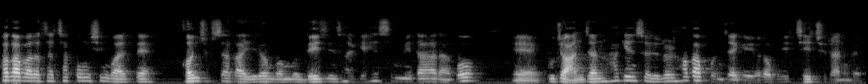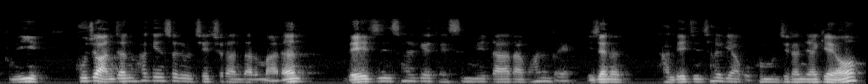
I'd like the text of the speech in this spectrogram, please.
허가받아서 착공 신고할 때 건축사가 이런 건물 내진 설계했습니다라고 예, 구조 안전 확인 서류를 허가권자에게 여러분이 제출하는 거예요. 그럼 이 구조 안전 확인 서류를 제출한다는 말은 내진 설계됐습니다라고 하는 거예요. 이제는 다 내진 설계하고 건물지란 이야기예요.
